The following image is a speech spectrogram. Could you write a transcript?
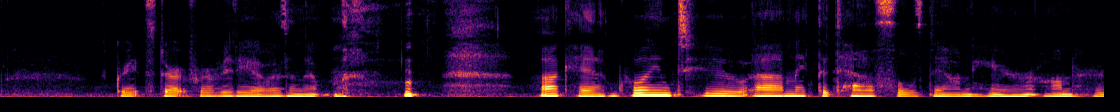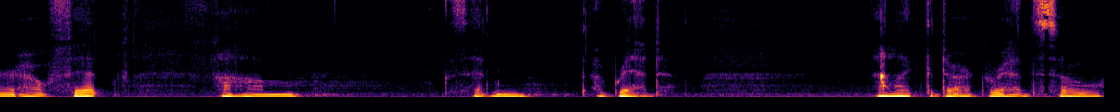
It's a great start for a video isn't it okay, I'm going to uh, make the tassels down here on her outfit. Um, said a red. I like the dark red, so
